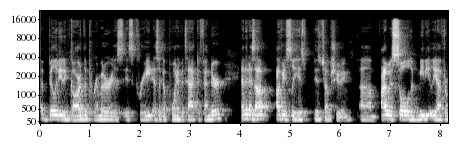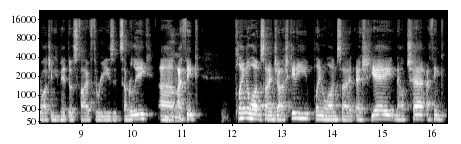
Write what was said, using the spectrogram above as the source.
ability to guard the perimeter is is great as like a point of attack defender. And then as ob- obviously his his jump shooting. Um, I was sold immediately after watching him hit those five threes in summer league. Um, Mhm. I think playing alongside Josh Giddey, playing alongside SGA, now Chet, I think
